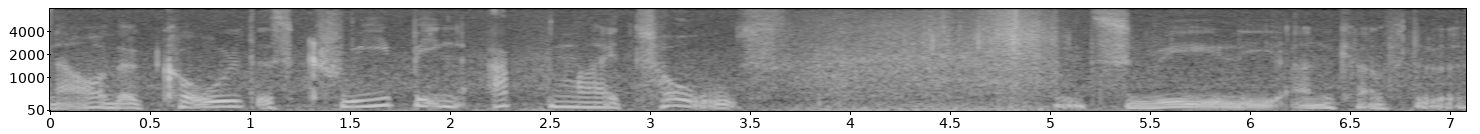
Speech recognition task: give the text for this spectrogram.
Now the cold is creeping up my toes. It's really uncomfortable.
